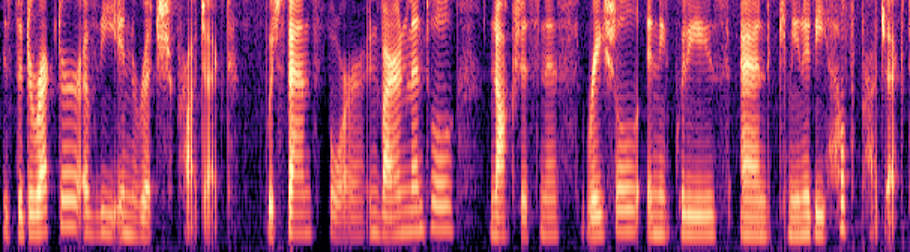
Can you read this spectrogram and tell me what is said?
is the director of the Enrich Project, which stands for Environmental Noxiousness, Racial Inequities, and Community Health Project.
